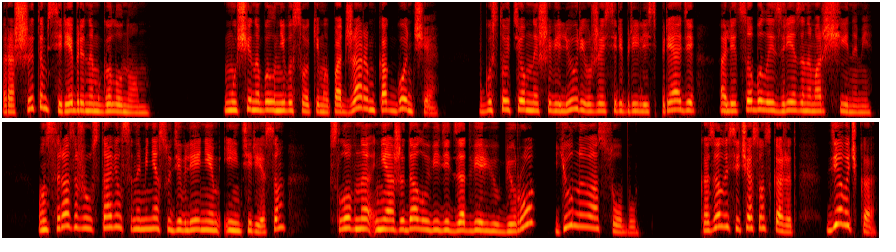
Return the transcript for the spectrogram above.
расшитом серебряным галуном. Мужчина был невысоким и поджарым, как гончая. В густой темной шевелюре уже серебрились пряди, а лицо было изрезано морщинами. Он сразу же уставился на меня с удивлением и интересом, словно не ожидал увидеть за дверью бюро юную особу. Казалось, сейчас он скажет «Девочка,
